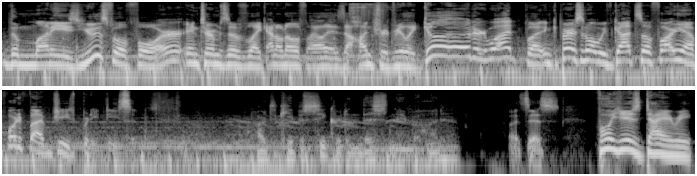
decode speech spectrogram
the money is useful for in terms of like I don't know if uh, is a hundred really good or what, but in comparison to what we've got so far, yeah, 45G is pretty decent. Hard to keep a secret in this neighborhood. What's this? Four years diary.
